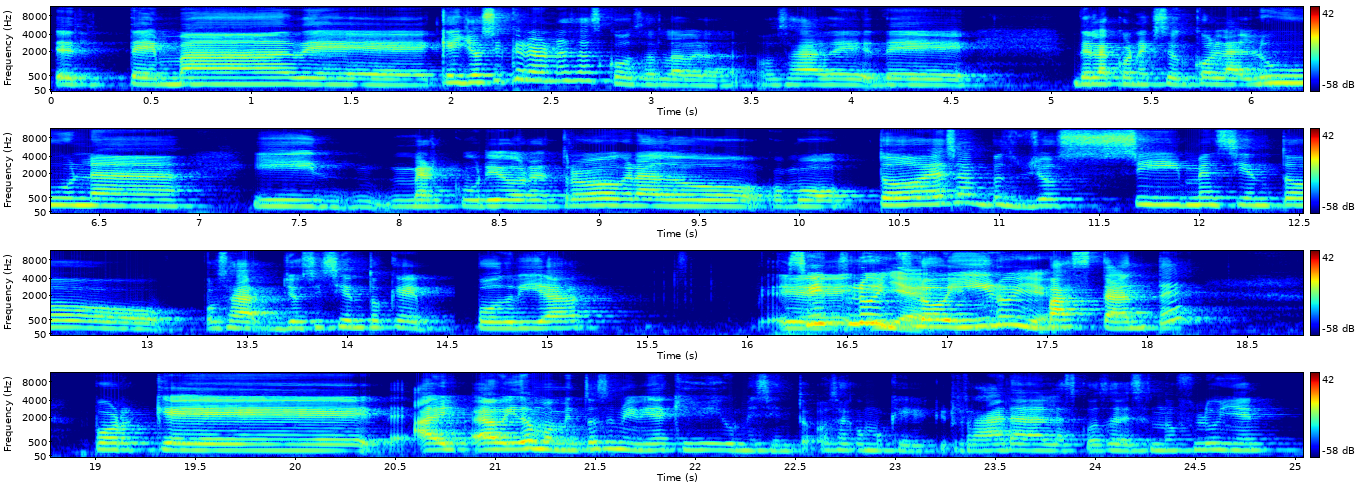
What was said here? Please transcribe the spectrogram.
el tema de... que yo sí creo en esas cosas, la verdad. O sea, de, de, de la conexión con la luna y Mercurio retrógrado, como todo eso, pues yo sí me siento, o sea, yo sí siento que podría... Sí influye, influir influye. bastante porque hay, ha habido momentos en mi vida que yo digo, me siento, o sea, como que rara, las cosas a veces no fluyen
